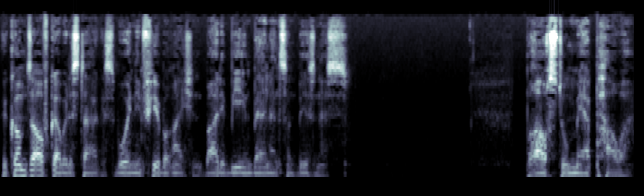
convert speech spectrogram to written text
Wir kommen zur Aufgabe des Tages. Wo in den vier Bereichen? Body, Being, Balance und Business. Brauchst du mehr Power?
